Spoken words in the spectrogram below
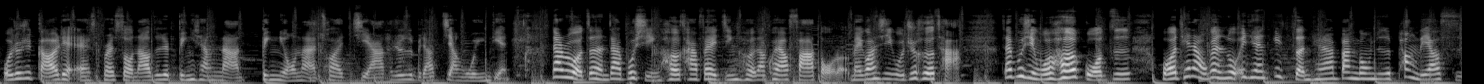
我就去搞一点 espresso，然后再去冰箱拿冰牛奶出来加，它就是比较降温一点。那如果真的再不行，喝咖啡已经喝到快要发抖了，没关系，我去喝茶。再不行，我喝果汁。我的天哪，我跟你说，我一天一整天在办公就是胖的要死，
